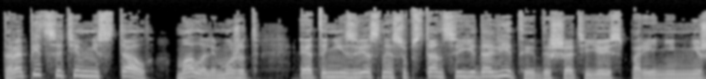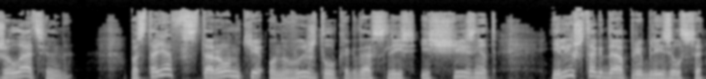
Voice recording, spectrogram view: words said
Торопиться Тим не стал, мало ли, может, это неизвестная субстанция ядовитая, дышать ее испарением нежелательно. Постояв в сторонке, он выждал, когда слизь исчезнет, и лишь тогда приблизился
